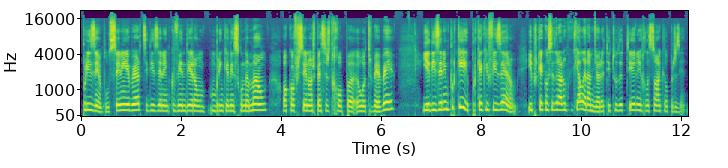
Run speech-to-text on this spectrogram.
Por exemplo, serem abertos e dizerem que venderam um brinquedo em segunda mão ou que ofereceram as peças de roupa a outro bebê e a dizerem porquê, porque é que o fizeram e porque consideraram que aquela era a melhor atitude a ter em relação àquele presente.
